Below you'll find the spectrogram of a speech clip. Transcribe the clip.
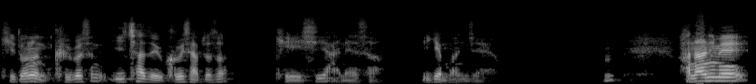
기도는 그것은 2차적이고 그것에 앞서서 계시 안에서 이게 먼저예요. 하나님의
